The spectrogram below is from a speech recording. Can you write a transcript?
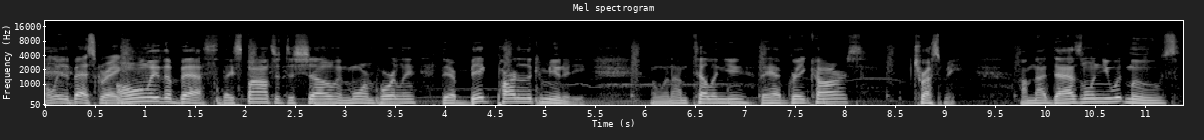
Only the best, Greg. Only the best. They sponsored the show, and more importantly, they're a big part of the community. And when I'm telling you they have great cars, trust me, I'm not dazzling you with moves.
